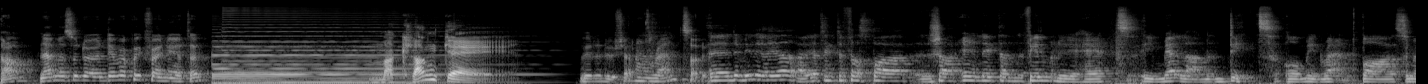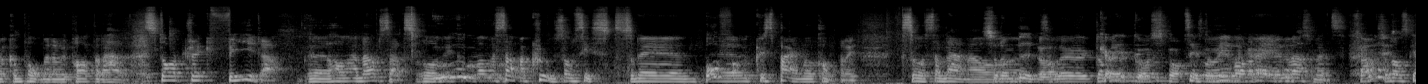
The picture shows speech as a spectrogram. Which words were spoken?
Ja, nej men så då, det var quickfire-nyheter. McClunkey. Ville du köra en rant sa du? Eh, Det vill jag göra. Jag tänkte först bara köra en liten filmnyhet emellan ditt och min rant. Bara som jag kom på med när vi pratade här. Star Trek 4 eh, har annonsats och vi kommer vara med samma crew som sist. Så det är eh, Chris Pine och company. Så Saldana och... Så de bibehåller de- Kirk och Spock Precis, de bibehåller det universumet. Så de ska,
